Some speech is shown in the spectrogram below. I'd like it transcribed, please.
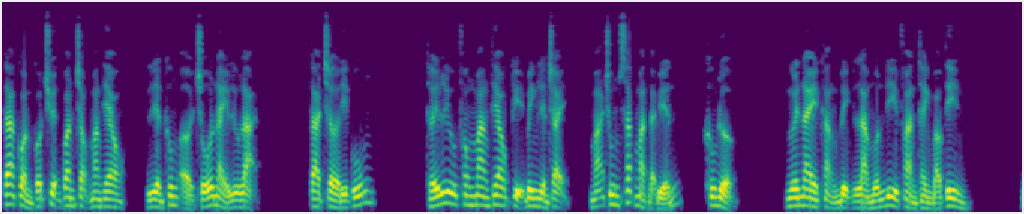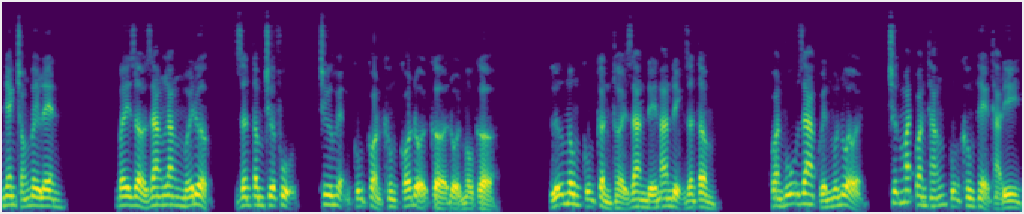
Ta còn có chuyện quan trọng mang theo, liền không ở chỗ này lưu lại. Ta chờ đi cũng. Thấy lưu phong mang theo kỵ binh liền chạy, mã trung sắc mặt đại biến, không được. Người này khẳng định là muốn đi phản thành báo tin. Nhanh chóng vây lên. Bây giờ giang lăng mới được, dân tâm chưa phụ, chư huyện cũng còn không có đổi cờ đổi màu cờ lữ mông cũng cần thời gian đến an định dân tâm. Quan vũ gia quyến muốn đuổi, trước mắt quan thắng cũng không thể thả đi.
